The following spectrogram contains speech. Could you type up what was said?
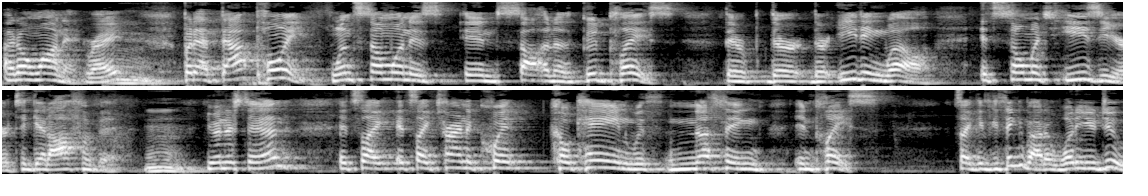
I don't want it, right? Mm. But at that point, once someone is in, in a good place, they're, they're, they're eating well, it's so much easier to get off of it. Mm. You understand? It's like, it's like trying to quit cocaine with nothing in place. It's It's like if you think about it, what do you do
